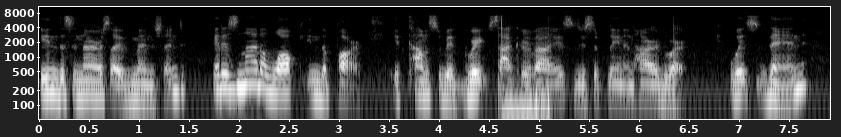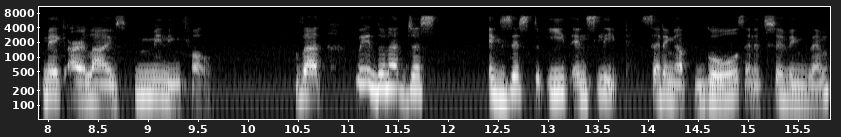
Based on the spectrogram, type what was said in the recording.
in the scenarios I've mentioned, it is not a walk in the park. It comes with great sacrifice, discipline, and hard work, which then make our lives meaningful. That we do not just exist to eat and sleep. Setting up goals and achieving them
